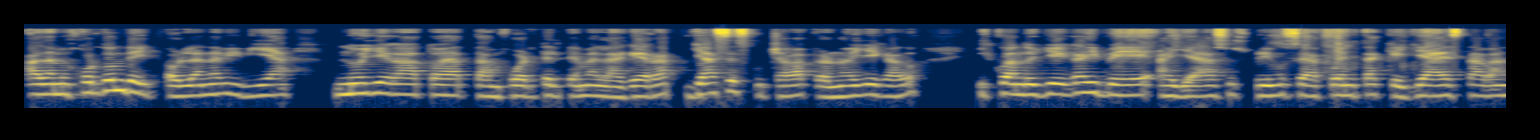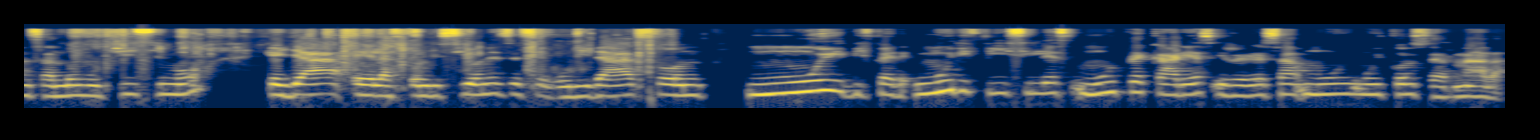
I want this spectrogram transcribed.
a lo mejor donde Olana vivía no llegaba todavía tan fuerte el tema de la guerra, ya se escuchaba, pero no ha llegado. Y cuando llega y ve allá a sus primos, se da cuenta que ya está avanzando muchísimo, que ya eh, las condiciones de seguridad son muy, muy difíciles, muy precarias y regresa muy, muy consternada.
